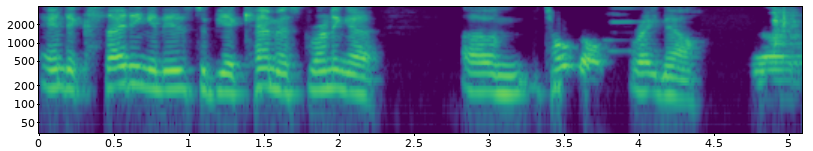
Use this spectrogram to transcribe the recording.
and exciting it is to be a chemist running a um, right now? Uh,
